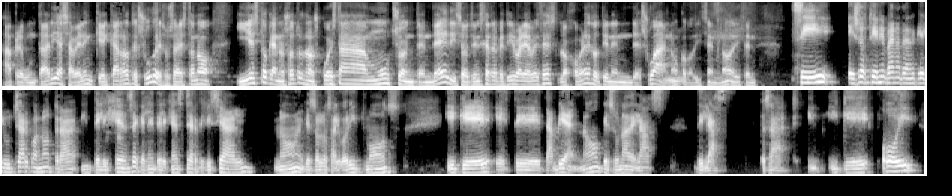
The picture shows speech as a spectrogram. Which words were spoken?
a preguntar y a saber en qué carro te subes. O sea, esto no. Y esto que a nosotros nos cuesta mucho entender y se lo tienes que repetir varias veces, los jóvenes lo tienen de suá, ¿no? Como dicen, ¿no? Dicen. Sí, ellos tienen, van a tener que luchar con otra inteligencia, que es la inteligencia artificial, ¿no? Que son los algoritmos y que este, también, ¿no? Que es una de las, de las, o sea, y, que hoy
